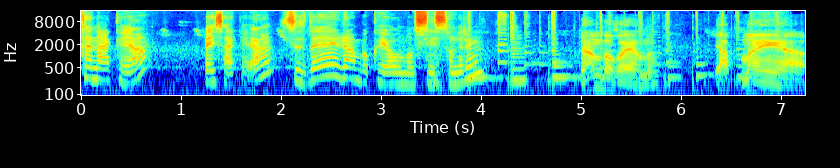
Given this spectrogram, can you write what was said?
Taner Kaya, Veysel Kaya. Siz de Rambo Kaya olmalısınız sanırım. Rambo Kaya mı? Yapmayın ya.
